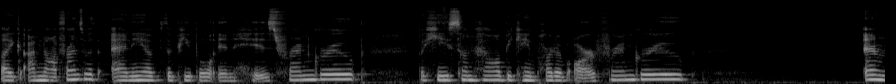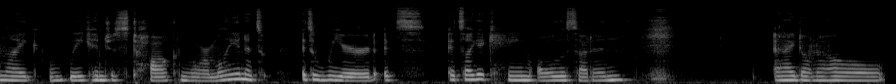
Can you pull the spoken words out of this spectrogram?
Like i'm not friends with any of the people in his friend group but he somehow became part of our friend group. And like we can just talk normally and it's it's weird. It's it's like it came all of a sudden. And I don't know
